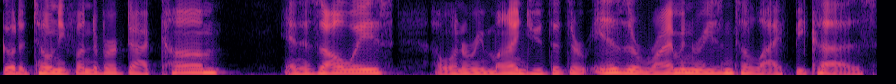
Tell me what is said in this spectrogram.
go to tonyfunderburk.com. And as always, I want to remind you that there is a rhyme and reason to life because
